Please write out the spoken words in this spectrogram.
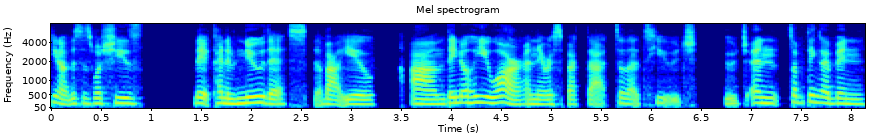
you know, this is what she's they kind of knew this about you. Um, they know who you are and they respect that. So that's huge, huge. And something I've been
